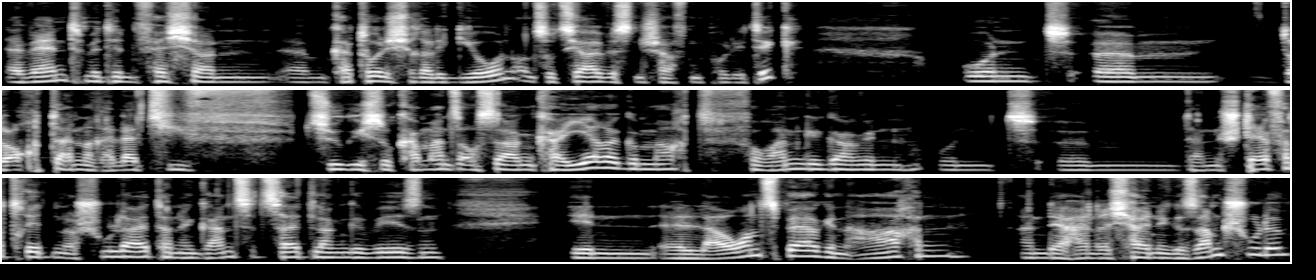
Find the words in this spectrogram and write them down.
erwähnt, mit den Fächern ähm, katholische Religion und Sozialwissenschaften Politik. Und ähm, doch dann relativ zügig, so kann man es auch sagen, Karriere gemacht, vorangegangen und ähm, dann stellvertretender Schulleiter eine ganze Zeit lang gewesen in äh, Laurensberg in Aachen an der Heinrich-Heine Gesamtschule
